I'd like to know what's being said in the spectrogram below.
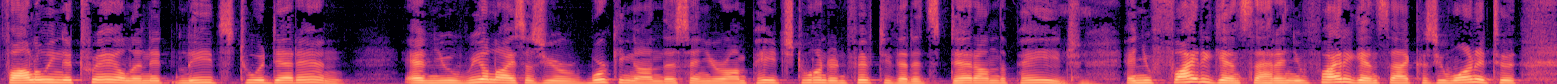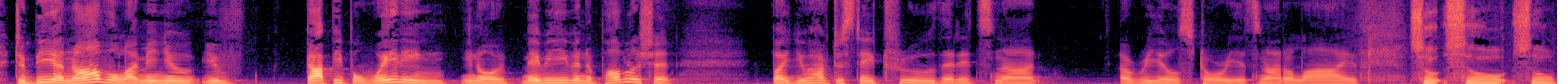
following a trail, and it leads to a dead end and you realize as you're working on this and you're on page 250 that it's dead on the page mm-hmm. and you fight against that and you fight against that because you want it to, to be a novel i mean you, you've got people waiting you know maybe even to publish it but you have to stay true that it's not a real story it's not alive so so so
